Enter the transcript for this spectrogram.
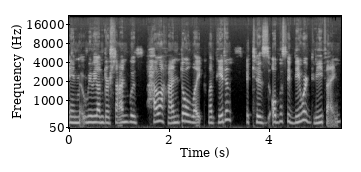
um, really understand was how I handle like my parents because obviously they were grieving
